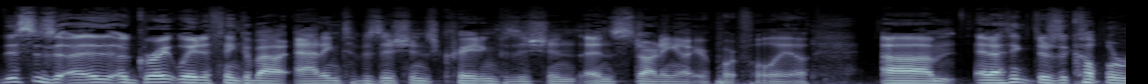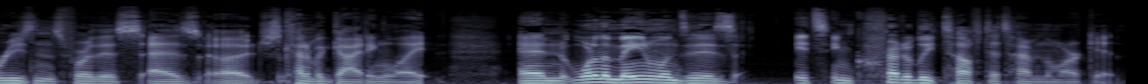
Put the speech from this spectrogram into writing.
this is a, a great way to think about adding to positions, creating positions, and starting out your portfolio. Um, and I think there's a couple reasons for this as uh, just kind of a guiding light. And one of the main ones is it's incredibly tough to time the market.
